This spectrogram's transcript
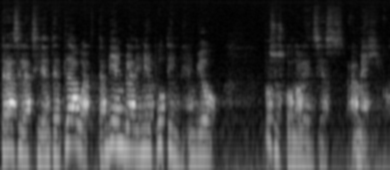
tras el accidente en Tláhuac. También Vladimir Putin envió pues, sus condolencias a México.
